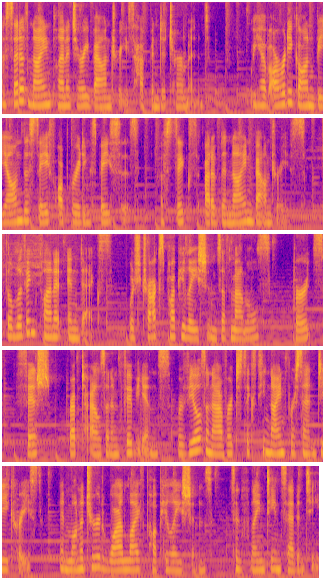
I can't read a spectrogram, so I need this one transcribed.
A set of nine planetary boundaries have been determined. We have already gone beyond the safe operating spaces of six out of the nine boundaries. The Living Planet Index, which tracks populations of mammals, birds, fish, reptiles, and amphibians, reveals an average 69% decrease in monitored wildlife populations since 1970.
